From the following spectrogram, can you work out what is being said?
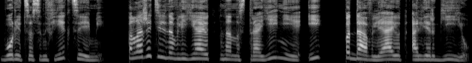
борются с инфекциями, положительно влияют на настроение и подавляют аллергию.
